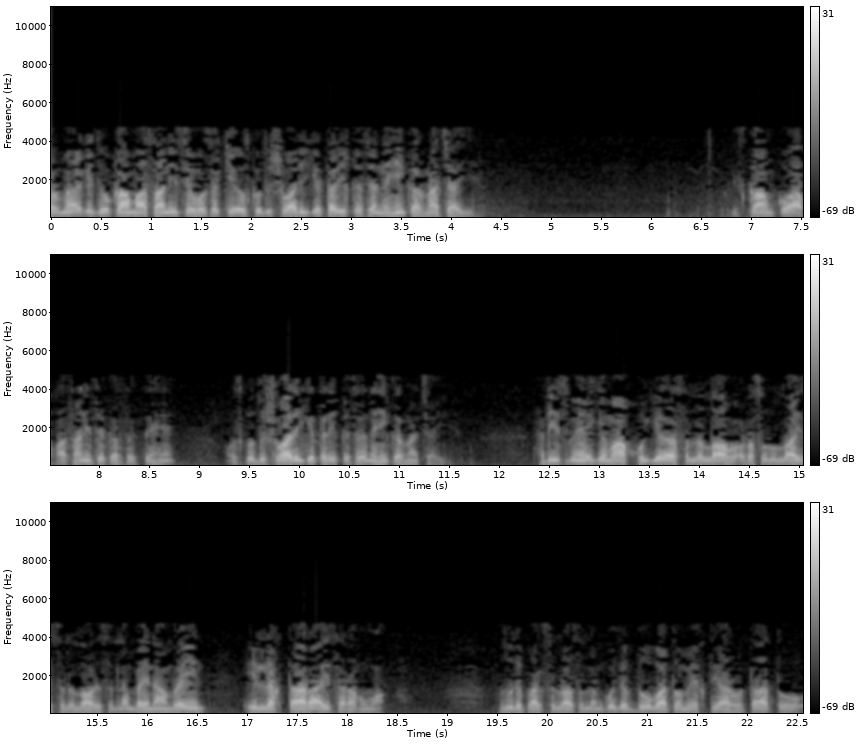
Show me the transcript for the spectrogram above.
فرمایا کہ جو کام آسانی سے ہو سکے اس کو دشواری کے طریقے سے نہیں کرنا چاہیے۔ اس کام کو آپ آسانی سے کر سکتے ہیں، اس کو دشواری کے طریقے سے نہیں کرنا چاہیے۔ حدیث میں ہے کہ ماخیر صلی اللہ رسول اللہ صلی اللہ علیہ وسلم بین عمرین الختارہ ایسا حضور پاک صلی اللہ علیہ وسلم کو جب دو باتوں میں اختیار ہوتا تو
